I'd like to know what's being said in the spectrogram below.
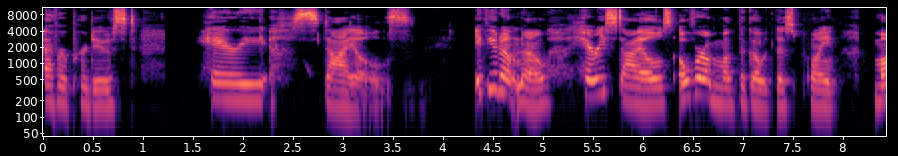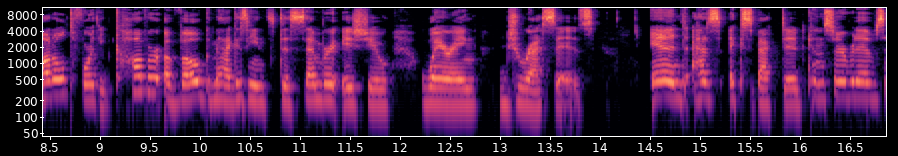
ever produced Harry Styles. If you don't know, Harry Styles, over a month ago at this point, modeled for the cover of Vogue magazine's December issue wearing dresses. And as expected, conservatives,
